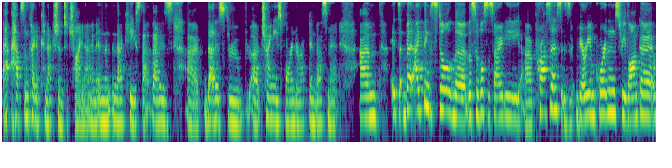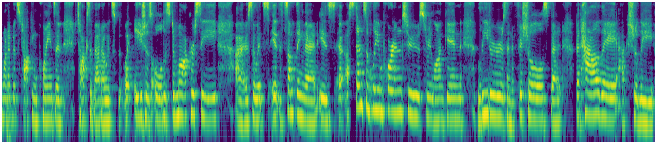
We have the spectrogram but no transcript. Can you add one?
have some kind of connection to China. And in, in that case that that is uh, that is through uh, Chinese foreign direct investment. Um, it's but I think still the the civil society uh, process is very important. Sri Lanka One of its talking points, it talks about how it's Asia's oldest democracy. Uh, so it's it's something that is ostensibly important to Sri Lankan leaders and officials, but but how they actually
